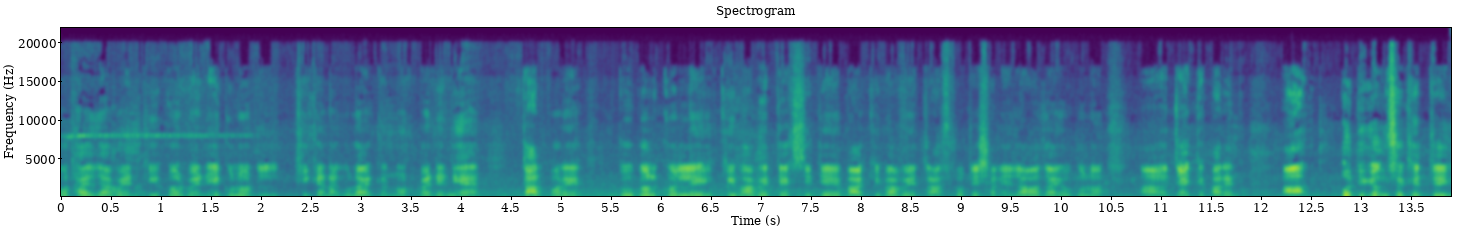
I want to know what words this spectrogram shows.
কোথায় যাবেন কি করবেন এগুলোর ঠিকানাগুলো একটা নোটপ্যাডে নিয়ে তারপরে গুগল করলেই কীভাবে ট্যাক্সিতে বা কীভাবে ট্রান্সপোর্টেশনে যাওয়া যায় ওগুলো যাইতে পারেন। আর অধিকাংশ ক্ষেত্রেই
